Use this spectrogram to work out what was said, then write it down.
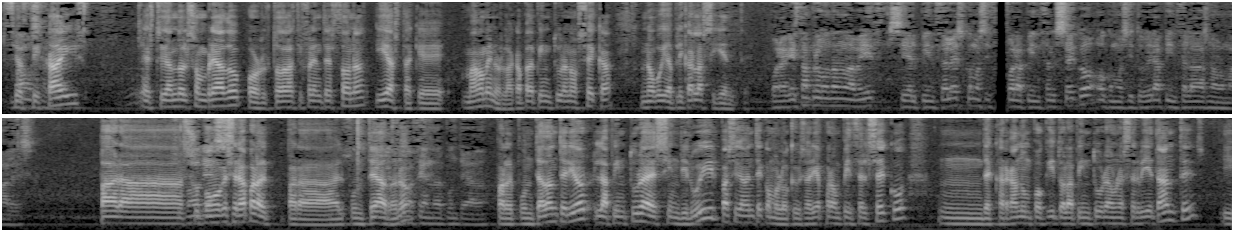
Si os Vamos fijáis, estoy dando el sombreado por todas las diferentes zonas y hasta que más o menos la capa de pintura no seca, no voy a aplicar la siguiente. Por aquí están preguntando David si el pincel es como si fuera pincel seco o como si tuviera pinceladas normales. Para, Supongo supongo que será para el, para el punteado, ¿no? punteado. Para el punteado anterior, la pintura es sin diluir, básicamente como lo que usarías para un pincel seco, mm, descargando un poquito la pintura a una servilleta antes y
